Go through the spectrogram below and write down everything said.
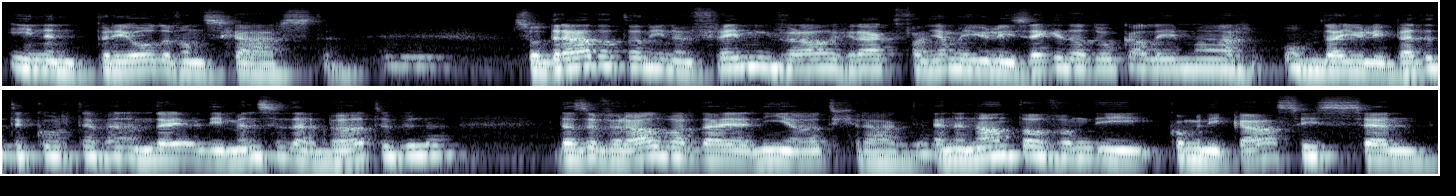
in een periode van schaarste. Zodra dat dan in een framingverhaal geraakt van ja, maar jullie zeggen dat ook alleen maar omdat jullie bedden tekort hebben en omdat jullie die mensen daar buiten willen, dat is een verhaal waar dat je niet uit geraakt. En een aantal van die communicaties zijn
